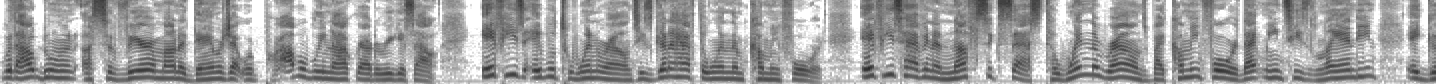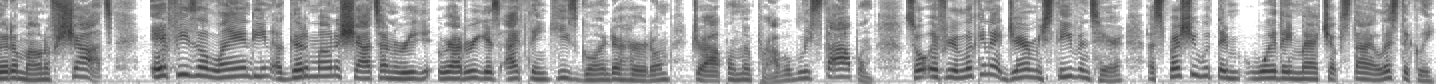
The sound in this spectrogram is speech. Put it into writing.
without doing a severe amount of damage that would probably knock Rodriguez out. If he's able to win rounds, he's going to have to win them coming forward. If he's having enough success to win the rounds by coming forward, that means he's landing a good amount of shots if he's landing a good amount of shots on Rodriguez, I think he's going to hurt him, drop him, and probably stop him. So if you're looking at Jeremy Stephens here, especially with the way they match up stylistically,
